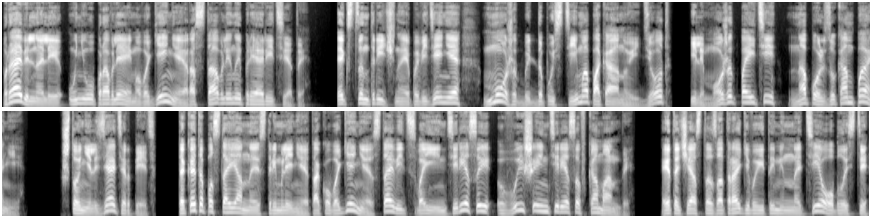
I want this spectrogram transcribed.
Правильно ли у неуправляемого гения расставлены приоритеты? Эксцентричное поведение может быть допустимо, пока оно идет, или может пойти на пользу компании. Что нельзя терпеть, так это постоянное стремление такого гения ставить свои интересы выше интересов команды. Это часто затрагивает именно те области,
